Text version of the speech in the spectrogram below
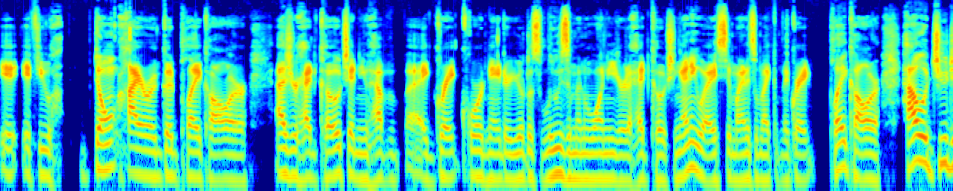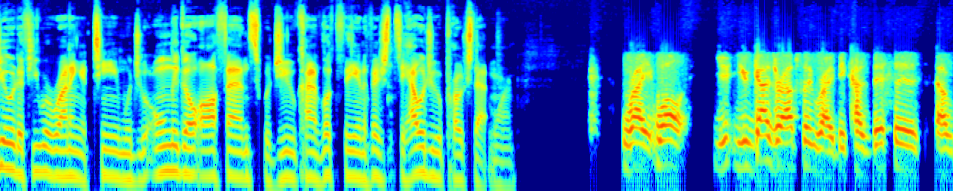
if you don't hire a good play caller as your head coach and you have a great coordinator, you'll just lose him in one year to head coaching anyway. So you might as well make him the great play caller. How would you do it if you were running a team? Would you only go offense? Would you kind of look for the inefficiency? How would you approach that, Warren? Right. Well, you, you, guys are absolutely right because this is a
